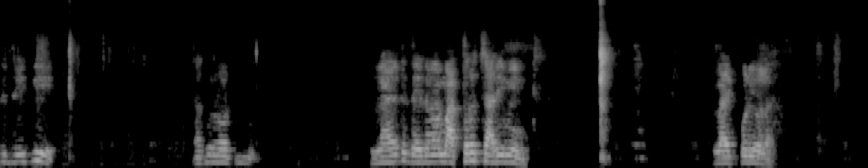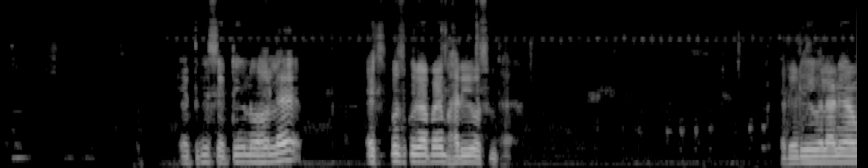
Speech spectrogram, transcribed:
করতে দেখি তাকে লাইট ଦେଇଦେବା ମାତ୍ର ଚାରି ମିନିଟ୍ ଲାଇଟ୍ ପଡ଼ିଗଲା ଏତିକି ସେଟିଂ ନହେଲେ ଏକ୍ସପୋଜ୍ କରିବା ପାଇଁ ଭାରି ଅସୁବିଧା ରେଡ଼ି ହୋଇଗଲାଣି ଆମ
